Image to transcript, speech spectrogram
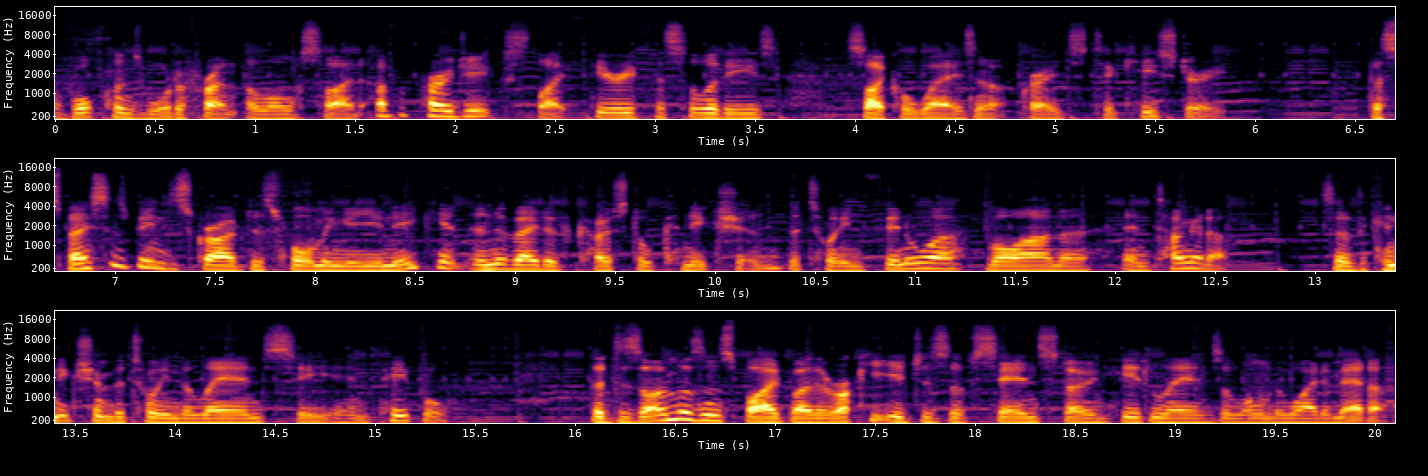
of Auckland's waterfront alongside other projects like ferry facilities, cycleways and upgrades to Quay Street. The space has been described as forming a unique and innovative coastal connection between Whenua, Moana and Tangata, so the connection between the land, sea and people. The design was inspired by the rocky edges of sandstone headlands along the Waitemata.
